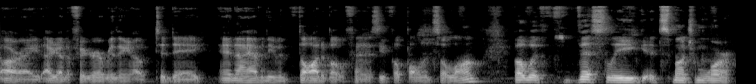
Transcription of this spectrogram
all right, I got to figure everything out today, and I haven't even thought about fantasy football in so long. But with this league, it's much more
